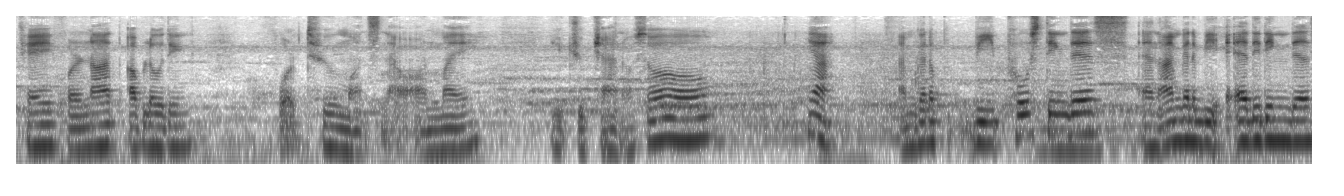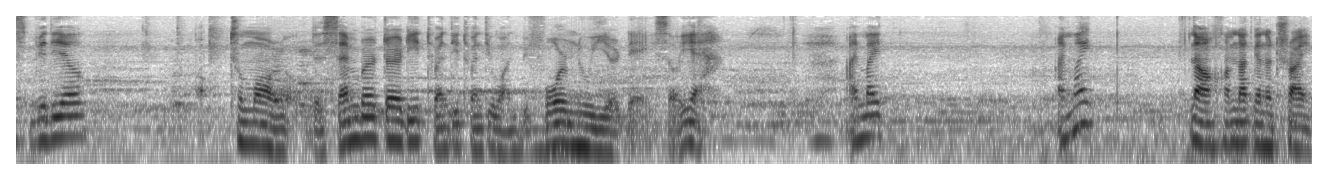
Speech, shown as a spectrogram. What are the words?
okay for not uploading for two months now on my YouTube channel so yeah I'm gonna be posting this and I'm gonna be editing this video tomorrow December 30 2021 before New Year Day so yeah I might I might no i'm not gonna try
